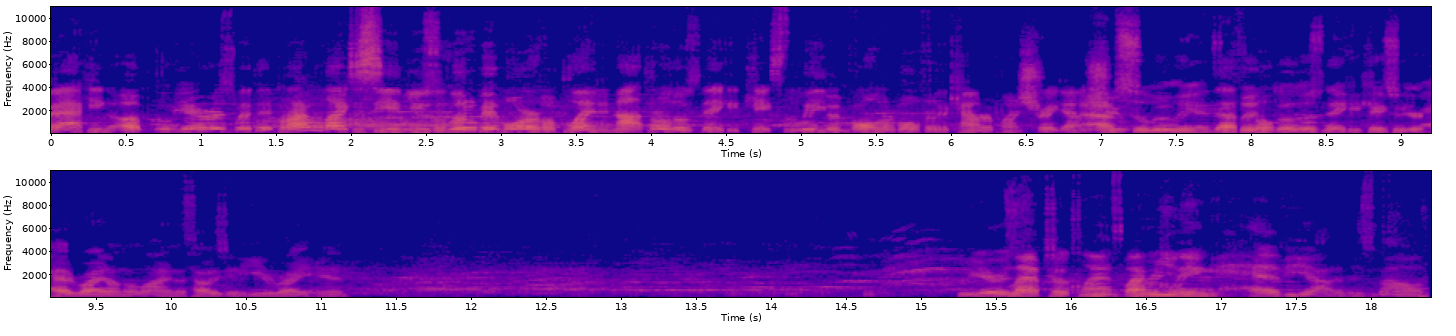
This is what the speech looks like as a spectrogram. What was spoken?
backing up Gutierrez with it, but I would like to see him use a little bit more of a blend and not throw those naked kicks to leave him vulnerable for the counter punch straight down the. Absolutely, and definitely don't throw those naked kicks with your head right on the line. That's how he's going to eat a right hand. Gutierrez Left hook lands by breathing heavy out of his mouth.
